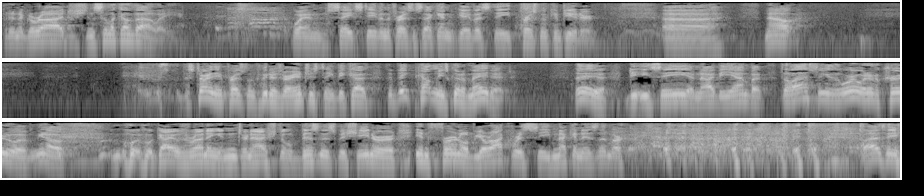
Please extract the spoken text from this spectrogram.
but in a garage in Silicon Valley when St. Stephen the First and Second gave us the personal computer. Uh, now, the story of the personal computer is very interesting because the big companies could have made it. They, uh, DEC and IBM, but the last thing in the world would have occurred to a, you know, a guy who was running an international business machine or infernal bureaucracy mechanism or last thing.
